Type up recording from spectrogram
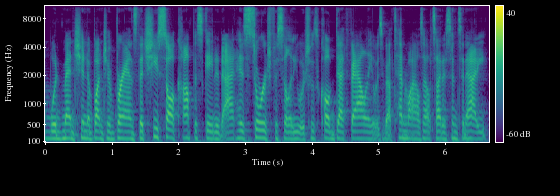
would mention a bunch of brands that she saw confiscated at his storage facility, which was called Death Valley. It was about 10 miles outside of Cincinnati.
